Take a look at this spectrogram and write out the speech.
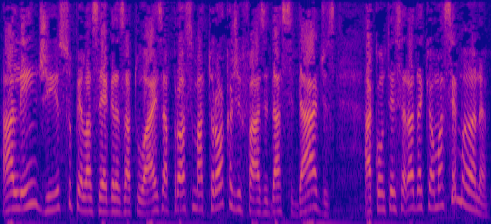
Além disso, pelas regras atuais, a próxima troca de fase das cidades acontecerá daqui a uma semana,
